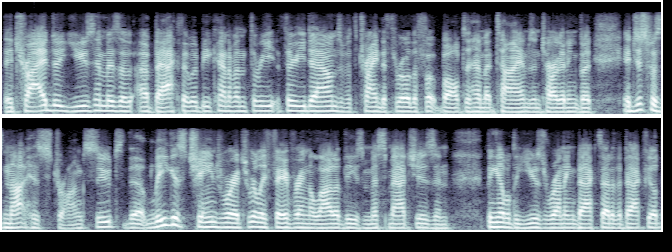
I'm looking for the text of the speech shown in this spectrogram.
they tried to use him as a, a, back that would be kind of on three three downs with trying to throw the football to him at times and targeting, but it just was not his strong suit. The league has changed where it's really favoring a lot of these mismatches and being able to use running backs out of the backfield.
